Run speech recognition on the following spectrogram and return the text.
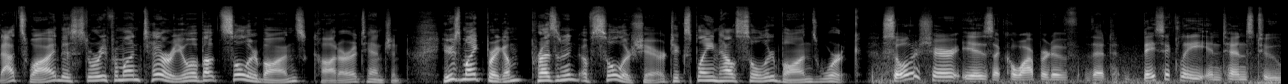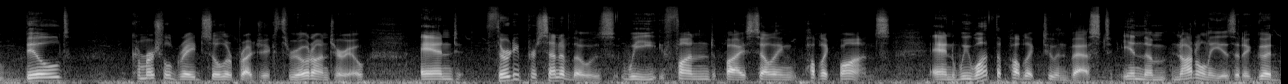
That's why this story from Ontario about solar bonds caught our attention. Here's Mike Brigham, president of SolarShare, to explain how solar bonds work. SolarShare is a cooperative that basically intends to build commercial grade solar projects throughout Ontario, and 30% of those we fund by selling public bonds. And we want the public to invest in them. Not only is it a good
